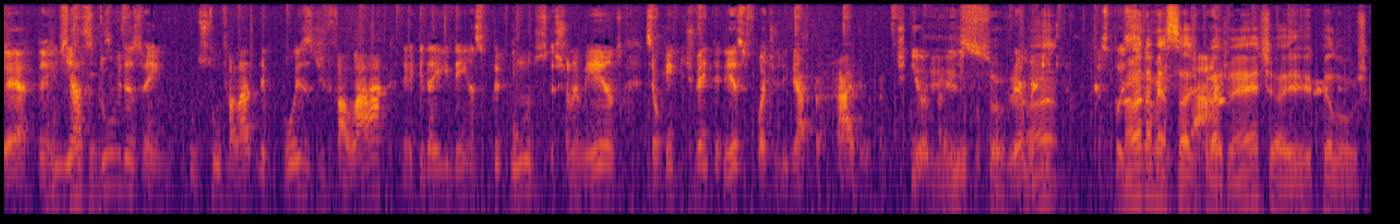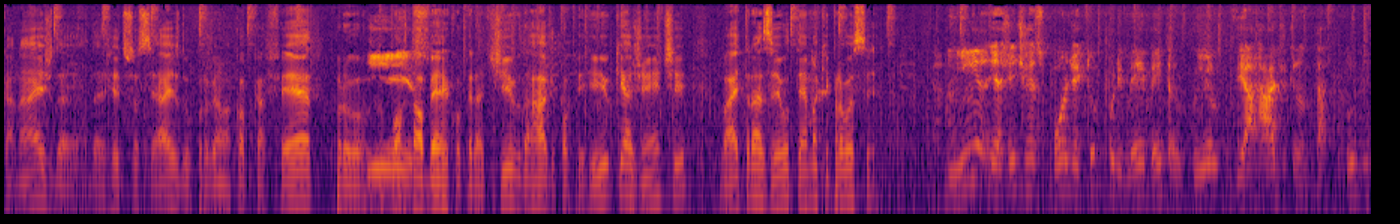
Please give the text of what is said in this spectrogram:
é. Tem, e as dúvidas vêm. Costumo falar depois de falar, é que daí vem as perguntas, os questionamentos. Se alguém que tiver interesse pode ligar para a rádio, para ti, para ir, para o programa. Ah. Manda mensagem tá? pra gente aí pelos canais da, das redes sociais do programa Copo Café, pro, do portal BR Cooperativo, da Rádio Cop Rio, que a gente vai trazer o tema aqui para você minha e a gente responde aí tudo por e-mail, bem tranquilo, via rádio, que não tá tudo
